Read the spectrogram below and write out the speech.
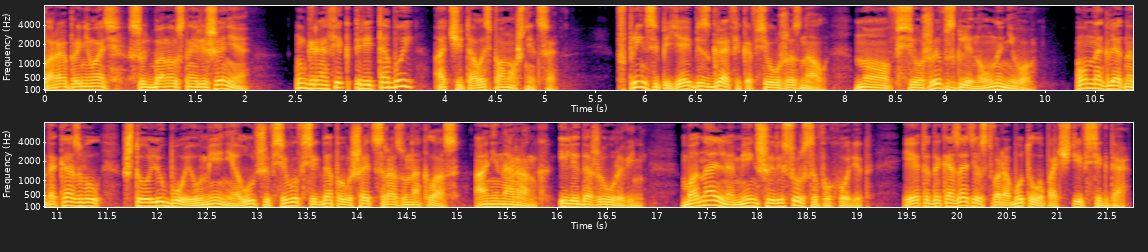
«Пора принимать судьбоносные решения?» «График перед тобой?» — отчиталась помощница. В принципе, я и без графика все уже знал, но все же взглянул на него. Он наглядно доказывал, что любое умение лучше всего всегда повышать сразу на класс, а не на ранг или даже уровень. Банально меньше ресурсов уходит, и это доказательство работало почти всегда.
